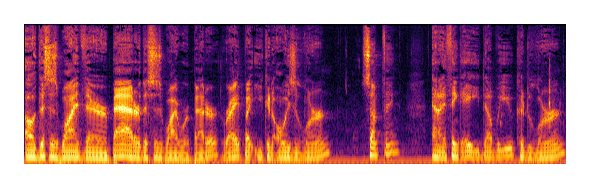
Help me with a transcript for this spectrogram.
oh, this is why they're bad or this is why we're better, right? But you can always learn something, and I think AEW could learn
